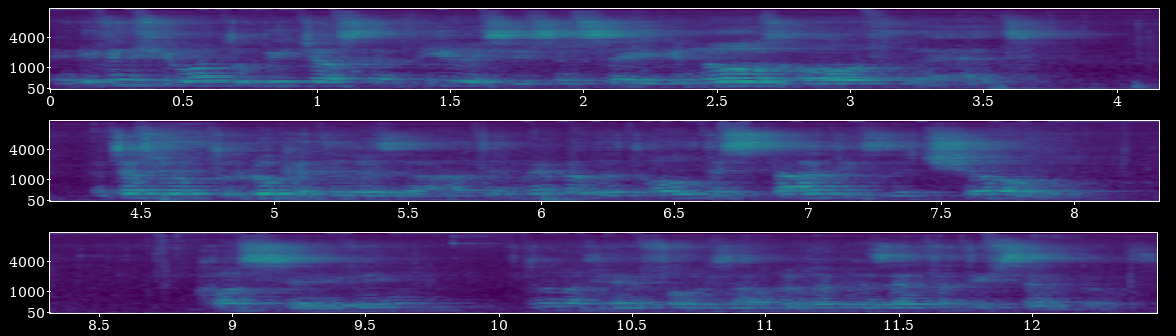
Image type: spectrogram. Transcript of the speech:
And even if you want to be just empiricist and say ignores all of that, I just want to look at the result, remember that all the studies that show cost saving do not have, for example, representative samples.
